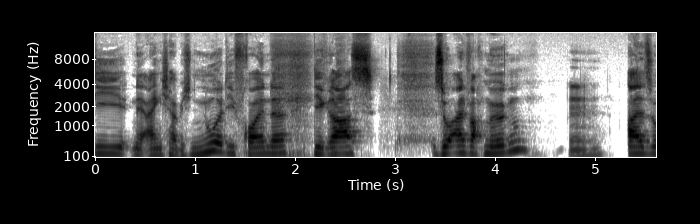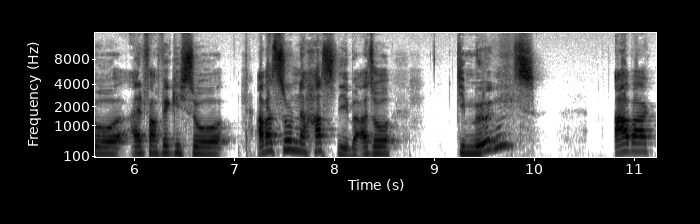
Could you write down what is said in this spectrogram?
die, ne, eigentlich habe ich nur die Freunde, die Gras so einfach mögen. Mhm. Also einfach wirklich so, aber es ist so eine Hassliebe. Also die mögen's, aber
